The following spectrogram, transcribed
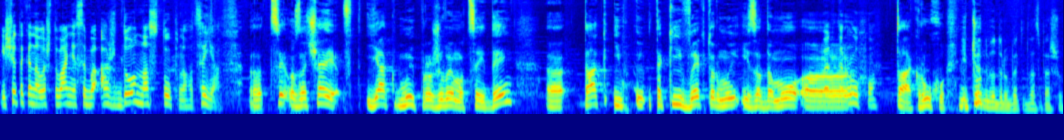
І що таке налаштування себе аж до наступного? Це як? Е, Це означає, як ми проживемо цей день, е, так і і такий вектор ми і задамо. е, Вектор руху. Так, руху. І Нічого тут не буду робити 21-го.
